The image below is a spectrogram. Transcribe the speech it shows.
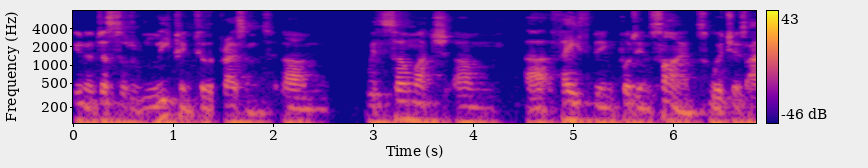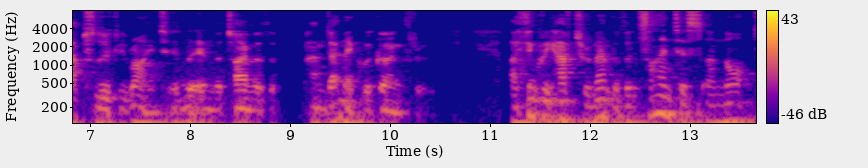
you know, just sort of leaping to the present um, with so much um, uh, faith being put in science, which is absolutely right in the, in the time of the pandemic we're going through. I think we have to remember that scientists are not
